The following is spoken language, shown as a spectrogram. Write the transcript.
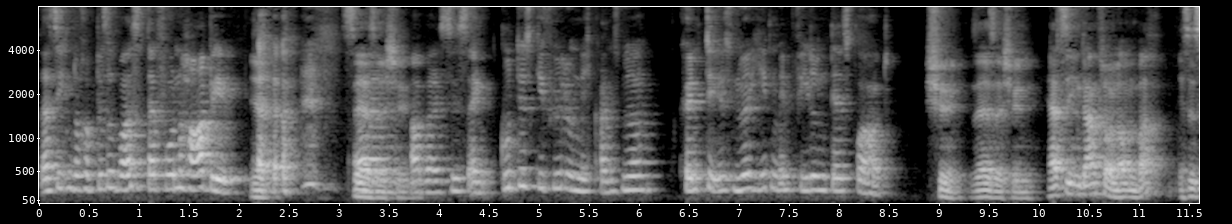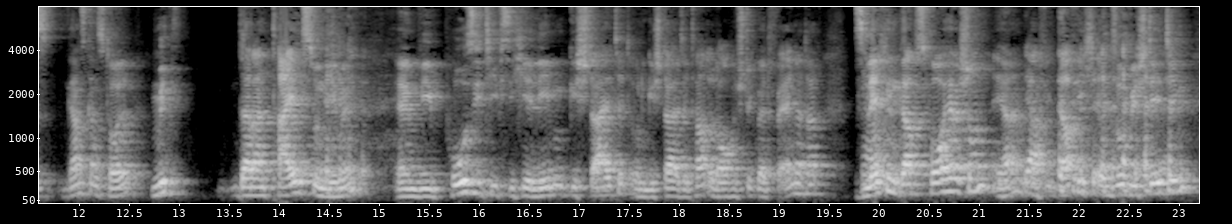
dass ich noch ein bisschen was davon habe. Ja. Sehr, sehr schön. Aber es ist ein gutes Gefühl und ich kann es nur, könnte es nur jedem empfehlen, der es vorhat. Schön, sehr, sehr schön. Herzlichen Dank, Frau Lautenbach. Es ist ganz, ganz toll, mit daran teilzunehmen, ähm, wie positiv sich ihr Leben gestaltet und gestaltet hat oder auch ein Stück weit verändert hat. Das ja. Lächeln gab es vorher schon, ja, ja. Darf, darf, ich so bestätigen.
